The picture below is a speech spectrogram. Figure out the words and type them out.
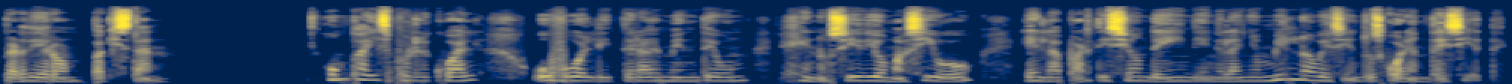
perdieron Pakistán. Un país por el cual hubo literalmente un genocidio masivo en la partición de India en el año 1947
